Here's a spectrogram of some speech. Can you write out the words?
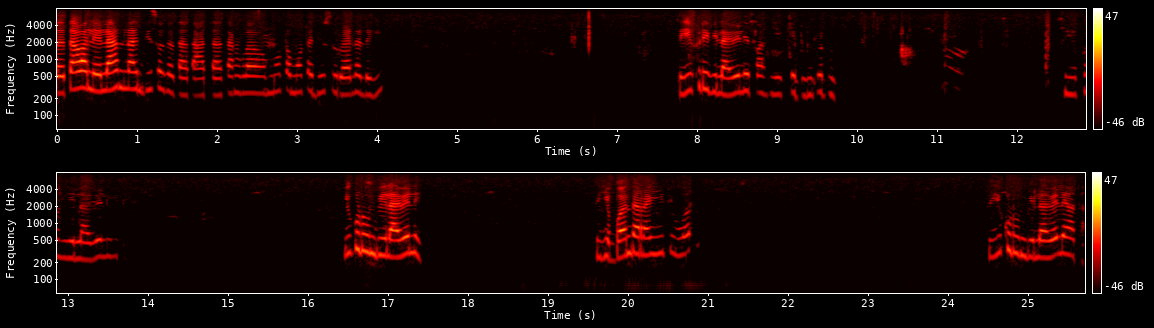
तर तवाले लहान लहान लहान दिसत होता आता. आता चांगला मोठा मोठा दिसू राहिला लगी. तर इकडे बी लावेले पाहिजे खेटून खेटून. ते पण हे लावेले इकडून बी लावेले. हे बंधारा आहे इथे वर तर इकडून बी लावेले आता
